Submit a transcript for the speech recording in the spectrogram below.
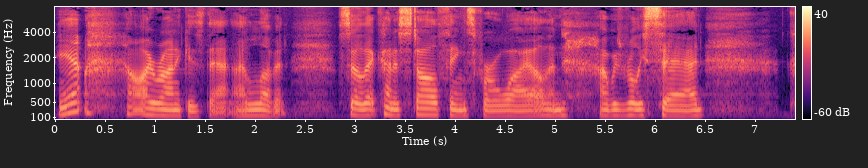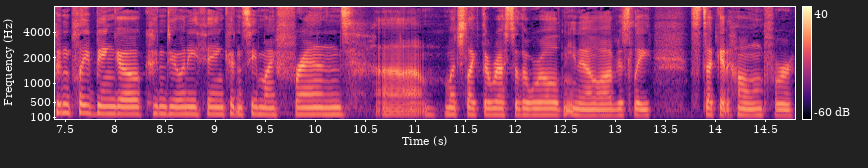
Yep. How ironic is that? I love it. So that kind of stalled things for a while, and I was really sad. Couldn't play bingo, couldn't do anything, couldn't see my friends, um, much like the rest of the world, you know, obviously stuck at home for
